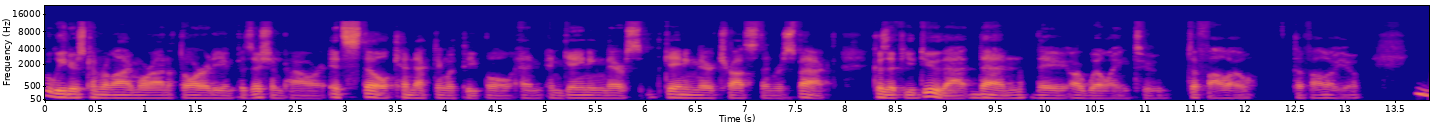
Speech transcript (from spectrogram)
leaders can rely more on authority and position power it's still connecting with people and and gaining their gaining their trust and respect because if you do that then they are willing to to follow to follow you hmm.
